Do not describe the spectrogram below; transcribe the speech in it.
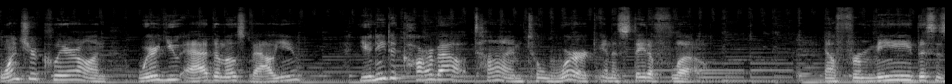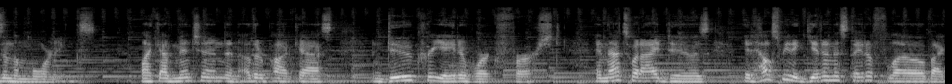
Once you're clear on where you add the most value, you need to carve out time to work in a state of flow. Now, for me, this is in the mornings. Like I've mentioned in other podcasts, do creative work first. And that's what I do is it helps me to get in a state of flow by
